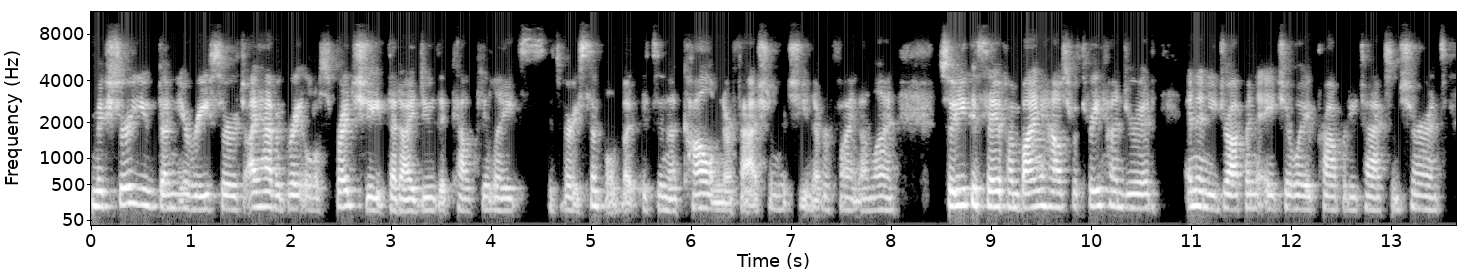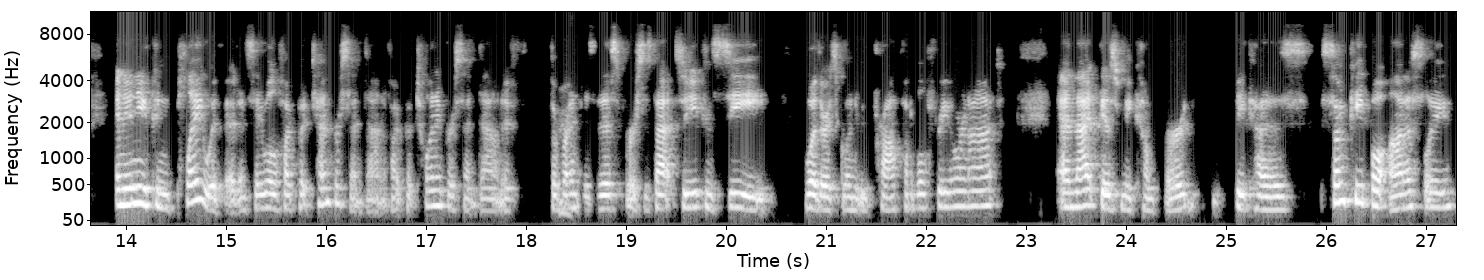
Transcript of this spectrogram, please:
make sure you've done your research. I have a great little spreadsheet that I do that calculates, it's very simple, but it's in a columnar fashion, which you never find online. So you can say if I'm buying a house for 300 and then you drop in HOA property tax insurance, and then you can play with it and say, well, if I put 10% down, if I put 20% down, if the rent is this versus that. So you can see whether it's going to be profitable for you or not. And that gives me comfort because some people, honestly,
